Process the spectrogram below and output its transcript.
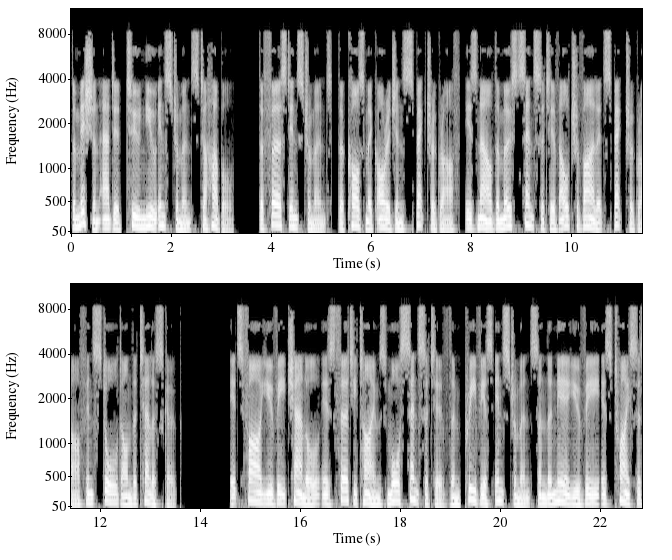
The mission added two new instruments to Hubble. The first instrument, the Cosmic Origins spectrograph, is now the most sensitive ultraviolet spectrograph installed on the telescope. Its far UV channel is 30 times more sensitive than previous instruments and the near UV is twice as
